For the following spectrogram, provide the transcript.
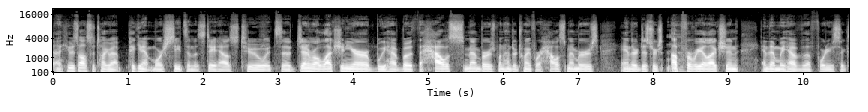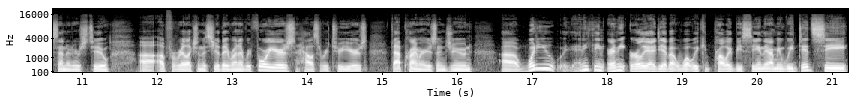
uh, he was also talking about picking up more seats in the state house too. It's a general election year. We have both the House members, 124 House members, and their districts up for reelection, and then we have the 46 senators too, uh, up for reelection this year. They run every four years, House every two years. That primary is in June. Uh, what do you anything or any early idea about what we could probably be seeing there? I mean, we did see.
